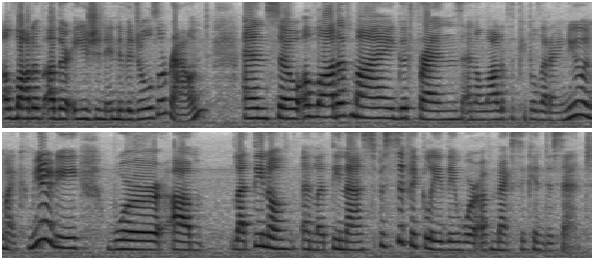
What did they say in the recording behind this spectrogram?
a lot of other Asian individuals around. And so a lot of my good friends and a lot of the people that I knew in my community were um, Latino and Latina. Specifically, they were of Mexican descent.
